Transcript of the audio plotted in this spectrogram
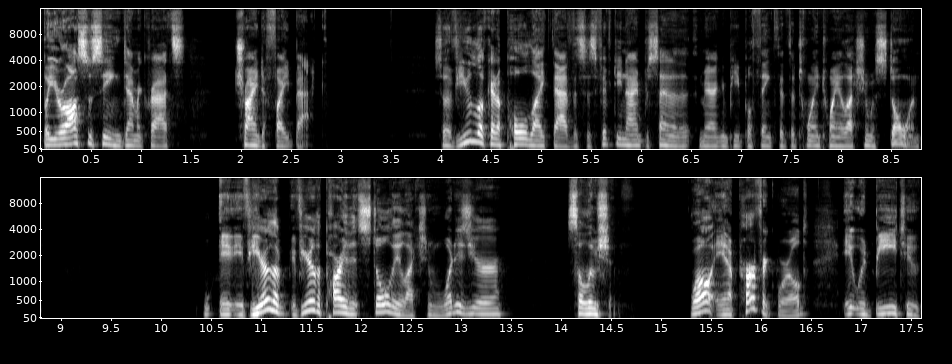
But you're also seeing Democrats trying to fight back. So if you look at a poll like that that says 59% of the American people think that the 2020 election was stolen, if you're the if you're the party that stole the election, what is your solution? Well, in a perfect world, it would be to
